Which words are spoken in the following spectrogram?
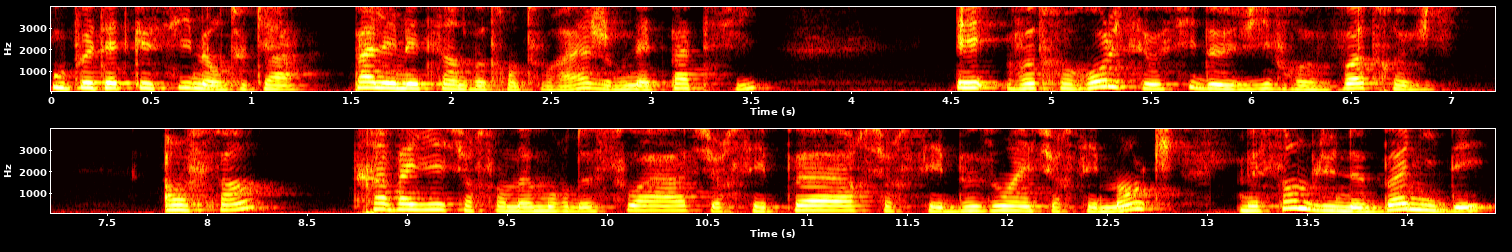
ou peut-être que si, mais en tout cas pas les médecins de votre entourage, vous n'êtes pas psy. Et votre rôle, c'est aussi de vivre votre vie. Enfin, travailler sur son amour de soi, sur ses peurs, sur ses besoins et sur ses manques, me semble une bonne idée,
